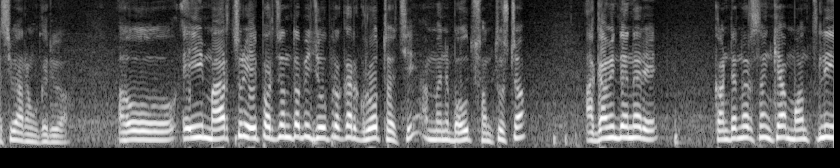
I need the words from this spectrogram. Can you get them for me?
ଆସିବା ଆରମ୍ଭ କରିବ ଆଉ ଏଇ ମାର୍ଚ୍ଚରୁ ଏଇ ପର୍ଯ୍ୟନ୍ତ ବି ଯେଉଁ ପ୍ରକାର ଗ୍ରୋଥ୍ ଅଛି ଆମେମାନେ ବହୁତ ସନ୍ତୁଷ୍ଟ ଆଗାମୀ ଦିନରେ କଣ୍ଟେନର ସଂଖ୍ୟା ମନ୍ଥଲି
